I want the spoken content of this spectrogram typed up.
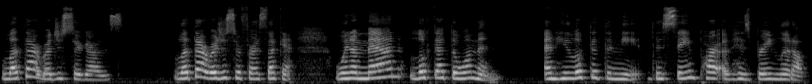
Let that register, guys. Let that register for a second. When a man looked at the woman and he looked at the meat, the same part of his brain lit up.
